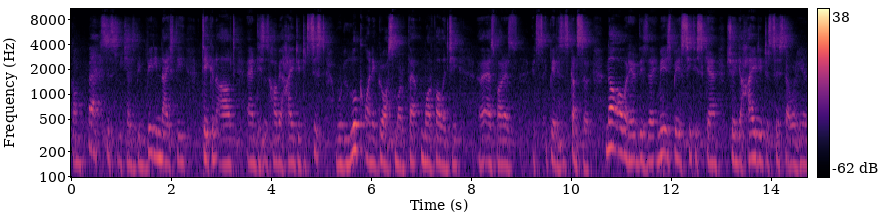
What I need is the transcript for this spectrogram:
compact cyst which has been very nicely taken out and this is how a hydatid cyst would look on a gross morph morphology uh, as far as its appearance is concerned. Now over here, this is an image-based CT scan showing a hydatid cyst over here.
